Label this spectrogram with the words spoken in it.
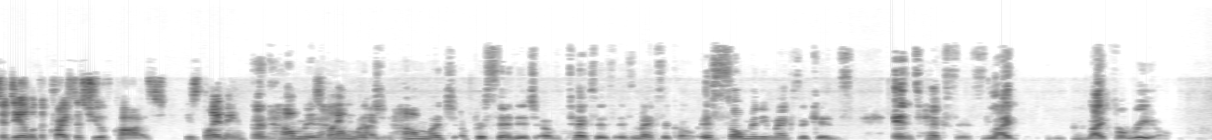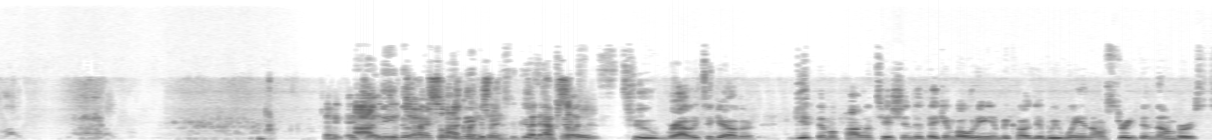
to deal with the crisis you've caused. He's blaming. And how many? How much? Biden. How much a percentage of Texas is Mexico? It's so many Mexicans in Texas, like mm. like for real. It- it- I need the Mex- I need the Mexicans in. Texas to rally together, get them a politician that they can vote in. Because if we win on strength and numbers,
